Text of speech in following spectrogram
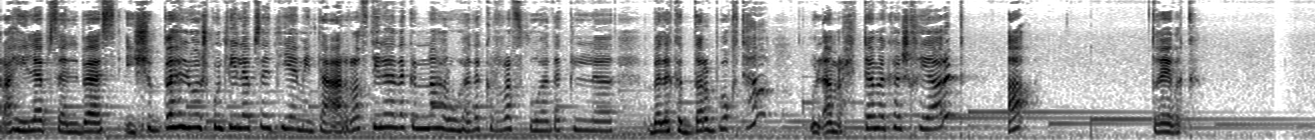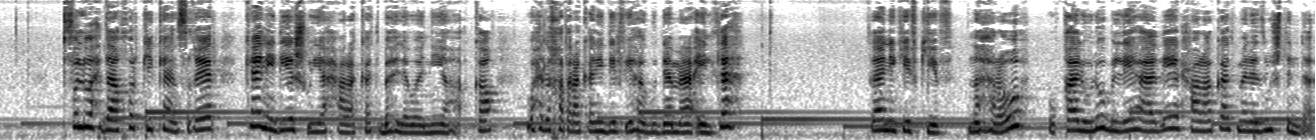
راهي لابسة لباس يشبه لواش كنتي لابسة أنت من تعرضتي لهذاك النهر وهذاك الرفض وهذاك بالك الضرب وقتها والأمر حتى ما كانش خيارك. تغيظك طفل واحد آخر كي كان صغير كان يدير شوية حركات بهلوانية هكا. واحد الخطرة كان يدير فيها قدام عائلته. ثاني كيف كيف؟ نهروه وقالوا له باللي هذه الحركات ما لازمش تندار.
